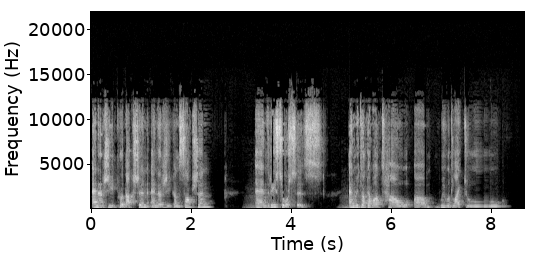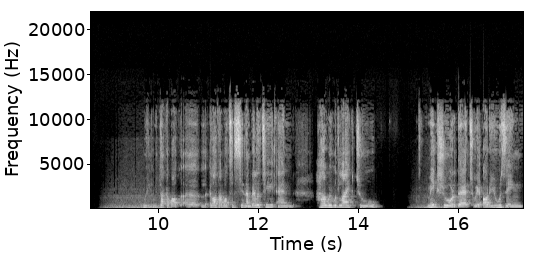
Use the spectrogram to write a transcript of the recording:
energy production, energy consumption, and resources. And we talk about how um, we would like to, we, we talk about uh, a lot about sustainability and how we would like to make sure that we are using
